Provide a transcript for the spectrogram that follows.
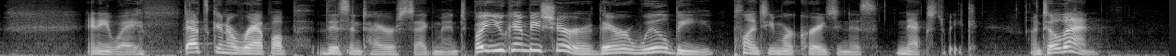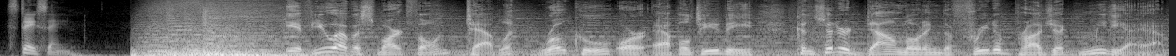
Anyway, that's going to wrap up this entire segment. But you can be sure there will be plenty more craziness next week. Until then, stay sane. If you have a smartphone, tablet, Roku, or Apple TV, consider downloading the Freedom Project Media app.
